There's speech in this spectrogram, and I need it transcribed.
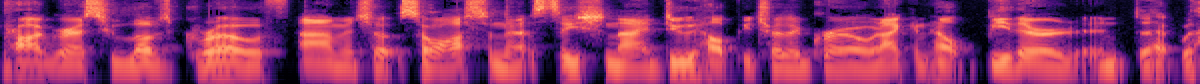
progress, who loves growth, um, it's so, so awesome that Sleesh and I do help each other grow and I can help be there and with,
